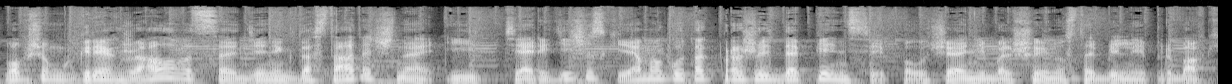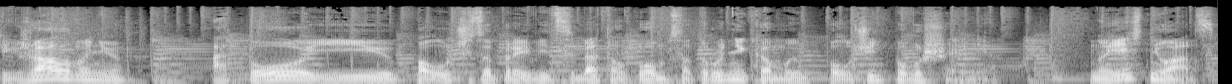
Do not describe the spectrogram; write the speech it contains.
В общем, грех жаловаться, денег достаточно, и теоретически я могу так прожить до пенсии, получая небольшие, но стабильные прибавки к жалованию, а то и получится проявить себя толковым сотрудником и получить повышение. Но есть нюанс.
